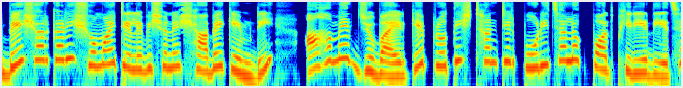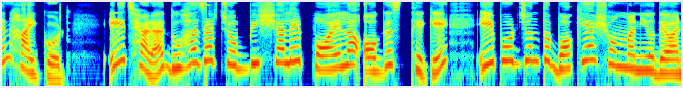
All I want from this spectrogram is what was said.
বেসরকারি সময় টেলিভিশনের সাবেক এমডি আহমেদ জুবায়েরকে প্রতিষ্ঠানটির পরিচালক পদ ফিরিয়ে দিয়েছেন হাইকোর্ট। এছাড়া দু হাজার চব্বিশ সালের পয়লা অগস্ট থেকে এ পর্যন্ত বকেয়া সম্মানীয় দেওয়ার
